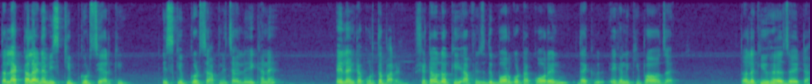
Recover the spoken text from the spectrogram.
তাহলে একটা লাইন আমি স্কিপ করছি আর কি। স্কিপ করছি, আপনি চাইলে এখানে এই লাইনটা করতে পারেন। সেটা হলো কি, আপনি যদি বর্গটা করেন, দেখ এখানে কি পাওয়া যায়? তাহলে কি হয়ে যায় এটা?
